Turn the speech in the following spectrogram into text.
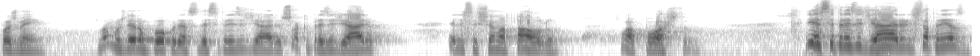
Pois bem, vamos ler um pouco desse, desse presidiário. Só que o presidiário, ele se chama Paulo, o apóstolo. E esse presidiário, ele está preso.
